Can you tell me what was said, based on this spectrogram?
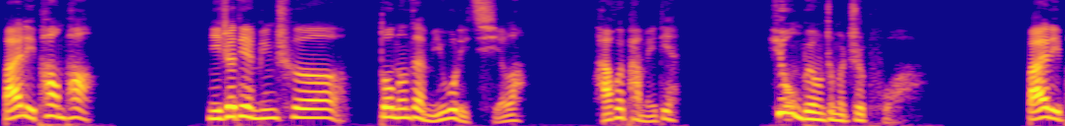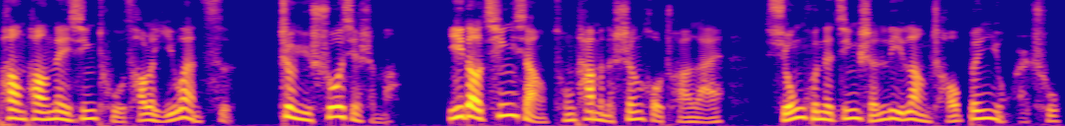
百里胖胖，你这电瓶车都能在迷雾里骑了，还会怕没电？用不用这么质朴啊？百里胖胖内心吐槽了一万次，正欲说些什么，一道轻响从他们的身后传来，雄浑的精神力浪潮奔涌而出。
